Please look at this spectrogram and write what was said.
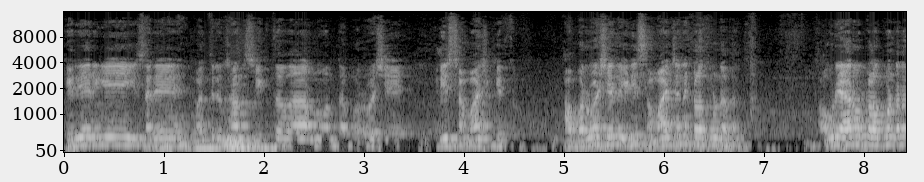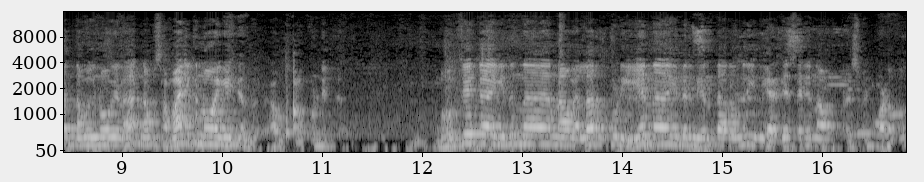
ಹಿರಿಯರಿಗೆ ಈ ಸರಿ ಮಂತ್ರಿ ಸ್ಥಾನ ಸಿಗ್ತದ ಅನ್ನುವಂಥ ಭರವಸೆ ಇಡೀ ಸಮಾಜಕ್ಕಿತ್ತು ಆ ಭರವಸೆಯನ್ನು ಇಡೀ ಸಮಾಜನೇ ಕಳ್ಕೊಂಡದ. ಅವ್ರು ಯಾರೋ ಕಳ್ಕೊಂಡ್ರ ನಮಗೆ ನೋವಿಲ್ಲ ನಮ್ಮ ಸಮಾಜಕ್ಕೆ ನೋವಾಗೈತೆ ಅದು ಅವ್ರು ಕಳ್ಕೊಂಡಿದ್ದ. ಬಹುತೇಕ ಇದನ್ನ ನಾವೆಲ್ಲರೂ ಕೂಡ ಏನು ಇದ್ರ ನಿರ್ಧಾರ ಅಂದ್ರೆ ಇದು ಎರಡೇ ಸರಿ ನಾವು ಪ್ರೆಸ್ ಮೀಟ್ ಮಾಡೋದು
